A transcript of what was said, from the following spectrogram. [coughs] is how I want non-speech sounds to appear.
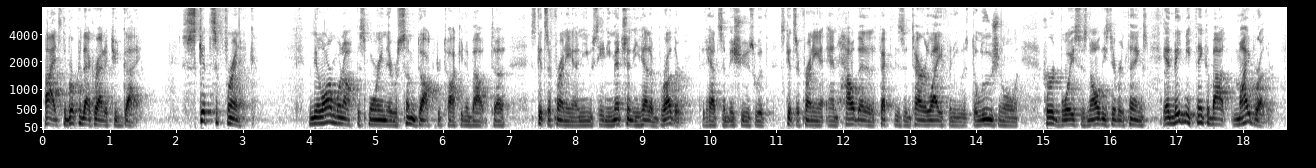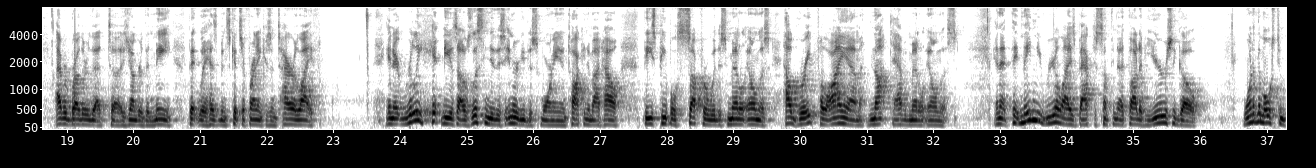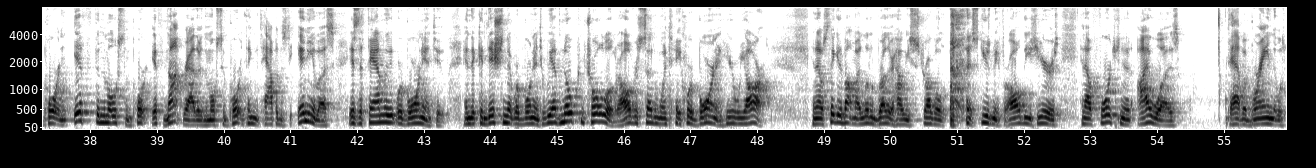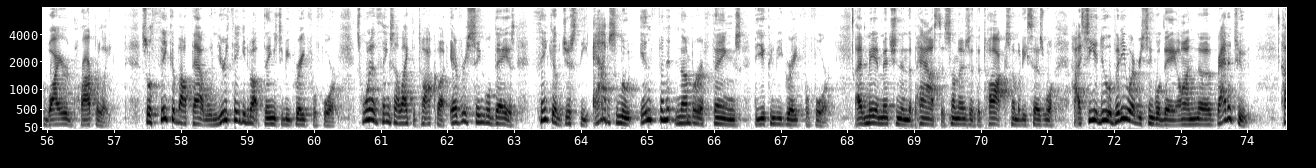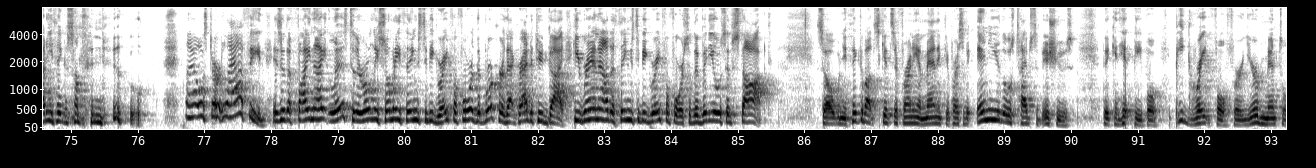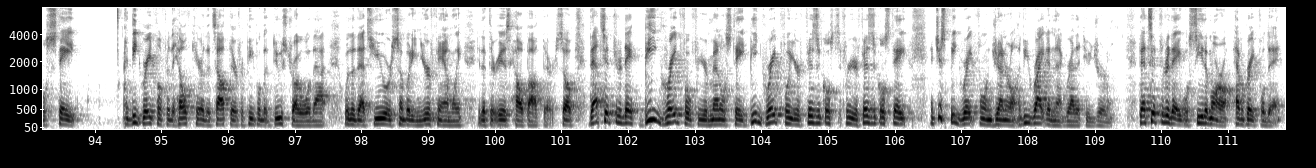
Hi, it's the Brooker That Gratitude guy. Schizophrenic. When the alarm went off this morning, there was some doctor talking about uh, schizophrenia, and he, was, and he mentioned he had a brother that had some issues with schizophrenia and how that had affected his entire life, and he was delusional, and heard voices, and all these different things. It made me think about my brother. I have a brother that uh, is younger than me that has been schizophrenic his entire life. And it really hit me as I was listening to this interview this morning and talking about how these people suffer with this mental illness, how grateful I am not to have a mental illness. And that it made me realize back to something I thought of years ago. One of the most important, if the most important, if not rather, the most important thing that happens to any of us is the family that we're born into and the condition that we're born into. We have no control over it. All of a sudden, one day [laughs] we're born and here we are. And I was thinking about my little brother, how he struggled, [coughs] excuse me, for all these years, and how fortunate I was to have a brain that was wired properly. So think about that when you're thinking about things to be grateful for. It's one of the things I like to talk about every single day is think of just the absolute infinite number of things that you can be grateful for. I may have mentioned in the past that sometimes at the talk somebody says, well, I see you do a video every single day on uh, gratitude. How do you think of something [laughs] new? I always start laughing. Is it a finite list? Are there only so many things to be grateful for? The Brooker, that gratitude guy, he ran out of things to be grateful for, so the videos have stopped. So when you think about schizophrenia, manic depressive, any of those types of issues that can hit people, be grateful for your mental state and be grateful for the health care that's out there for people that do struggle with that, whether that's you or somebody in your family, that there is help out there. So that's it for today. Be grateful for your mental state. Be grateful your physical for your physical state, and just be grateful in general. And be right in that gratitude journal. That's it for today. We'll see you tomorrow. Have a grateful day.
